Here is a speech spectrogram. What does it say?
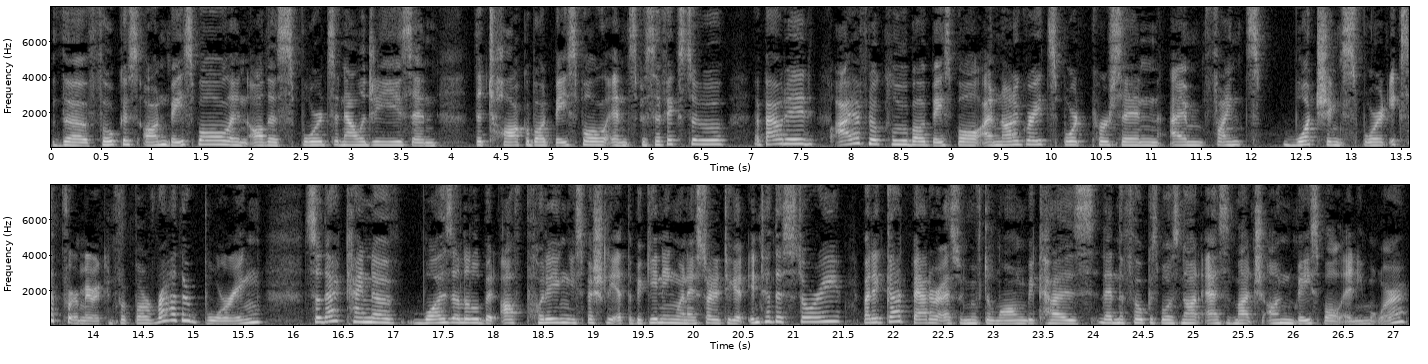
the focus on baseball and all the sports analogies and the talk about baseball and specifics to about it. I have no clue about baseball. I'm not a great sport person. I'm fine watching sport, except for American football, rather boring. So that kind of was a little bit off putting, especially at the beginning when I started to get into this story. But it got better as we moved along because then the focus was not as much on baseball anymore.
